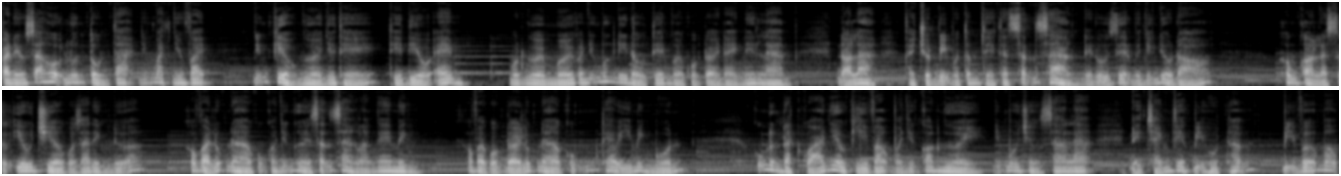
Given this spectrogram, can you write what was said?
Và nếu xã hội luôn tồn tại những mặt như vậy, những kiểu người như thế, thì điều em, một người mới có những bước đi đầu tiên ngoài cuộc đời này nên làm, đó là phải chuẩn bị một tâm thế thật sẵn sàng để đối diện với những điều đó không còn là sự yêu chiều của gia đình nữa. Không phải lúc nào cũng có những người sẵn sàng lắng nghe mình. Không phải cuộc đời lúc nào cũng theo ý mình muốn. Cũng đừng đặt quá nhiều kỳ vọng vào những con người, những môi trường xa lạ để tránh việc bị hụt hẫng, bị vỡ mộng,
